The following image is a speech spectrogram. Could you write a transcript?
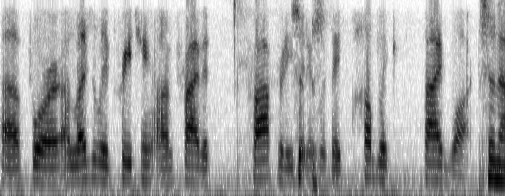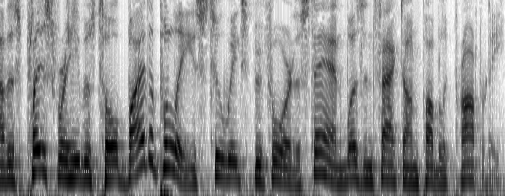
uh, for allegedly preaching on private property, so, but it was a public sidewalk. So now, this place where he was told by the police two weeks before to stand was in fact on public property.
